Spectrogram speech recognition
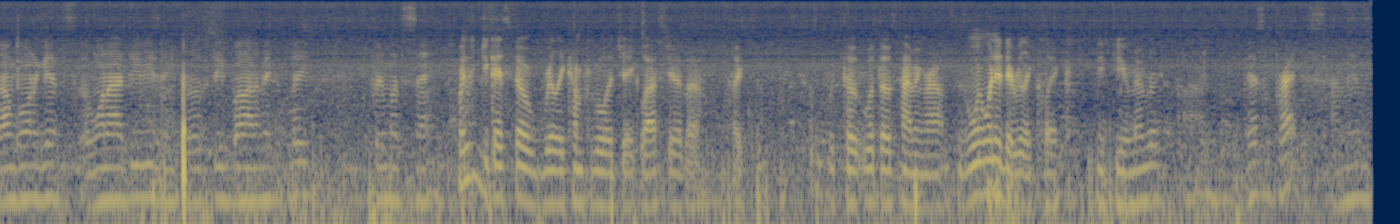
I'm going against a one-eyed DBs and he throws a deep ball and I make a play. Pretty much the same. When did you guys feel really comfortable with Jake last year, though? Like with those, with those timing routes, when, when did it really click? Do, do you remember? That's some practice. I mean,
